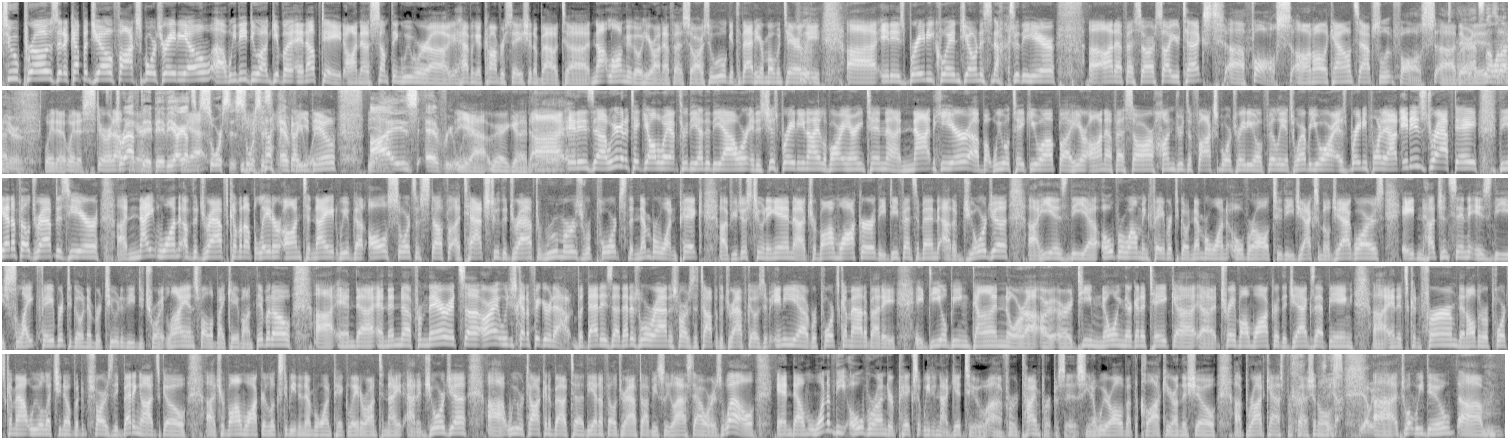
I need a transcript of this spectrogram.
Two pros and a cup of Joe, Fox Sports Radio. Uh, we need to uh, give a, an update on uh, something we were uh, having a conversation about uh, not long ago here on FSR. So we will get to that here momentarily. Uh, it is Brady Quinn, Jonas Knox with you here on FSR. Saw your text. false on all accounts. Absolute false. there it That's is. not what I'm hearing. Way to way to stir it up. Draft here. day, baby. I got Yeah. some sources. Sources Oh, everywhere. you do? Yeah. Eyes everywhere. Yeah, very good. Uh, it is. Uh, we're going to take you all the way up through the end of the hour. It is just Brady and I, LeVar Arrington, uh, not here, uh, but we will take you up uh, here on FSR, hundreds of Fox Sports Radio affiliates, wherever you are. As Brady pointed out, it is draft day. The NFL draft is here. Uh, night one of the draft coming up later on tonight. We've got all sorts of stuff attached to the draft rumors, reports, the number one pick. Uh, if you're just tuning in, uh, Travon Walker, the defensive end out of Georgia, uh, he is the uh, overwhelming favorite to go number one overall to the Jacksonville Jaguars. Aidan Hutchinson is the slight favorite to go number two to the Detroit Lions, followed by Kayvon Thibodeaux, uh, and uh, and then uh, from there it's uh, all right. We just kind of figure it out. But that is that is where we're at as far as the top of the draft goes. If any reports come out about a a deal being done or or, or a team knowing they're going to take uh, Travon Walker, the Jags that being, and it's confirmed, and all the reports come out, we will let you know. But as far as the betting odds go, uh, Travon Walker looks to be the number one pick later on tonight out of Georgia. Uh, we were talking about uh, the NFL draft, obviously, last hour as well. And um, one of the over under picks that we did not get to uh, for time purposes, you know, we are all about the clock here on this show, uh, broadcast professionals. Yeah, we uh, it's what we do. Um,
